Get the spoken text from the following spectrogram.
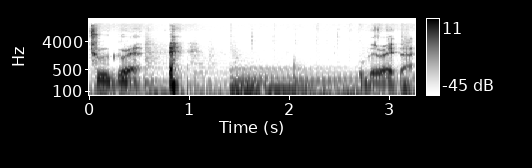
true grit. we'll be right back.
